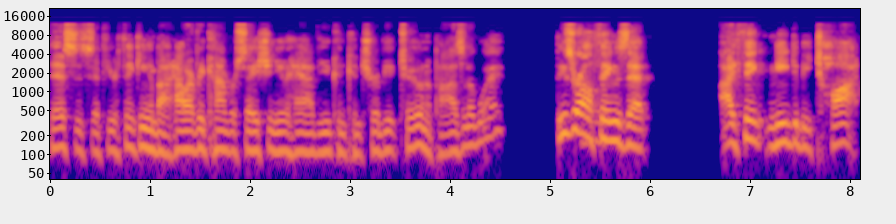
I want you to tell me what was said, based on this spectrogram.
this is if you're thinking about how every conversation you have you can contribute to in a positive way these are all mm-hmm. things that i think need to be taught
